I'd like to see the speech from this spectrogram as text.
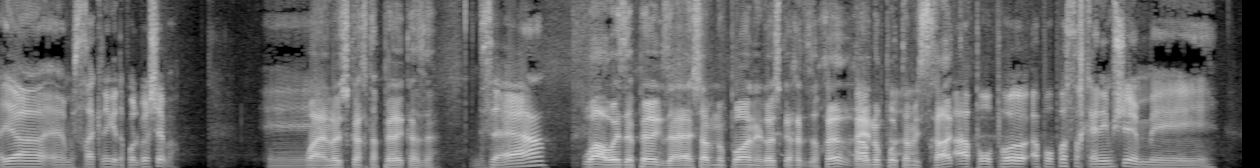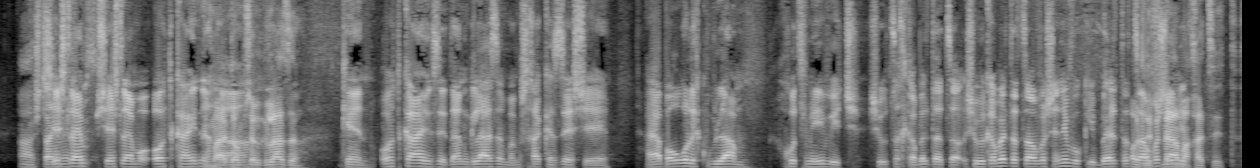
היה המשחק נגד הפועל באר שבע. וואי, אני לא אשכח את הפרק הזה. זה היה, וואו, איזה פרק זה היה, ישבנו פה, אני לא אשכח את זה, זוכר? ראינו פה את המשחק. אפרופו, אפרופו שחקנים שהם, 2-0. שיש להם, שיש להם אות קין, עם האדום של גלאזר. כן, אות קין זה דן גלאזר במשחק הזה, שהיה ברור לכולם, חוץ מאיביץ', שהוא צריך לקבל את הצהוב, שהוא יקבל את הצהוב השני, והוא קיבל את עוד הצהוב לפני השני. המחצית.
